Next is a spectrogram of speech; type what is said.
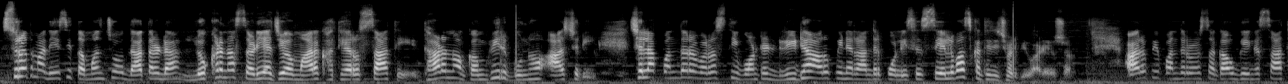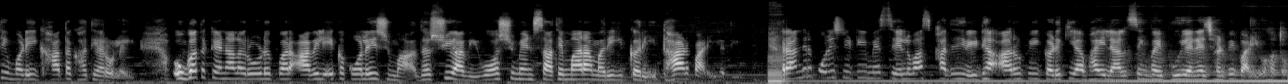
સુરતમાં દેશી તમંચો, દાતરડા, લોખંડના સળિયા જેવા મારક હથિયારો સાથે ધાડનો ગંભીર ગુનો આચરી છેલ્લા પંદર વર્ષથી વોન્ટેડ રીઢા આરોપીને રાંદેર પોલીસે સેલવાસ ખાતેથી ઝડપી પાડ્યો છે. આરોપી પંદર વર્ષ અગાઉ ગેંગ સાથે મળી ઘાતક હથિયારો લઈ ઉગત કેનાલ રોડ પર આવેલી એક કોલેજમાં ધસી આવી વોચમેન સાથે મારામારી કરી ધાડ પાડી હતી. રાંદેર પોલીસની ટીમે સેલવાસ ખાતેથી રેઢા આરોપી કડકિયાભાઈ લાલસિંહભાઈ ભૂરિયાને ઝડપી પાડ્યો હતો.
